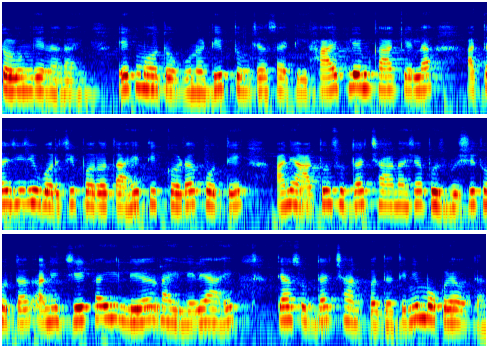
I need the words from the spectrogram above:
तळून घेणार आहे. एक महत्त्वपूर्ण टीप तुमच्यासाठी. हाय फ्लेम का केला? आता जी जी वरची परत आहे ती कडक होते आणि आतूनसुद्धा छान अशा भुसभुशीत होतात आणि जे काही लेअर राहिलेले आहे त्यासुद्धा छान पद्धतीने मोकळ्या होतात.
